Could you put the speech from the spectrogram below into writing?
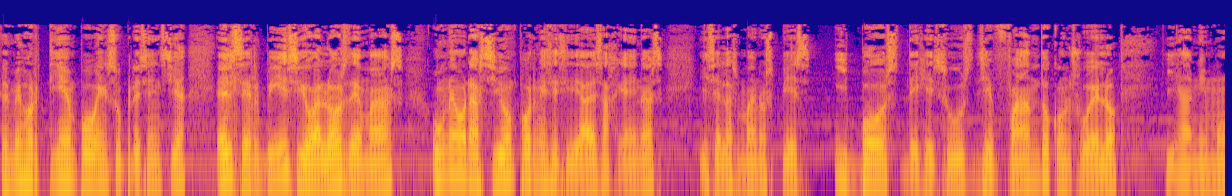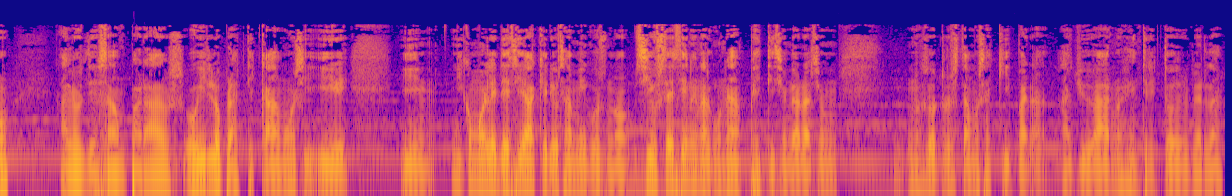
El mejor tiempo en su presencia, el servicio a los demás, una oración por necesidades ajenas y ser las manos, pies y voz de Jesús llevando consuelo y ánimo a los desamparados. Hoy lo practicamos y, y, y, como les decía, queridos amigos, no, si ustedes tienen alguna petición de oración, nosotros estamos aquí para ayudarnos entre todos, ¿verdad?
